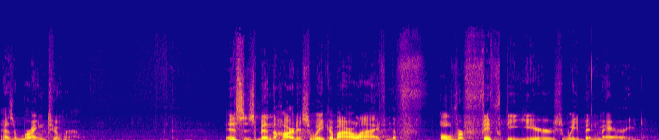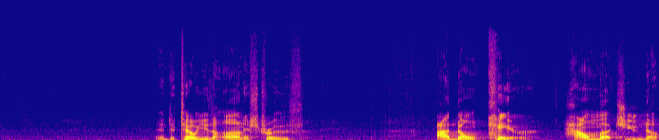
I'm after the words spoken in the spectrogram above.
has a brain tumor. This has been the hardest week of our life in the f- over 50 years we've been married. And to tell you the honest truth, I don't care how much you know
